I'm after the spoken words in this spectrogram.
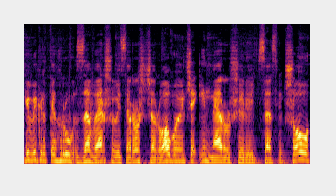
і викрити гру завершуються розчаровуючи і не розширюють всесвіт шоу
